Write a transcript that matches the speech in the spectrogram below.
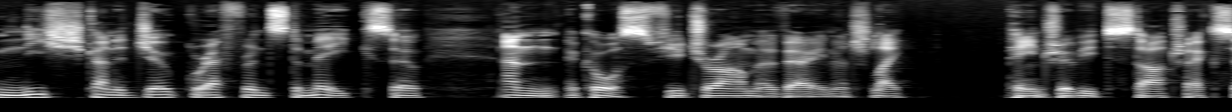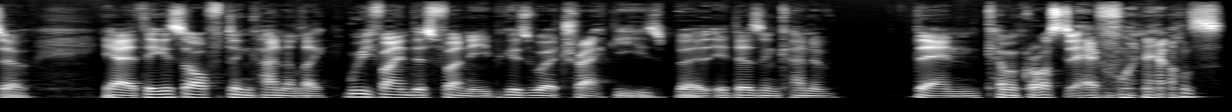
niche kind of joke reference to make. So, and of course, Futurama very much like paying tribute to Star Trek. So, yeah, I think it's often kind of like we find this funny because we're Trekkies, but it doesn't kind of then come across to everyone else.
